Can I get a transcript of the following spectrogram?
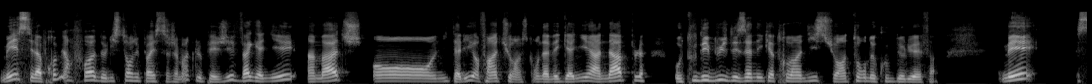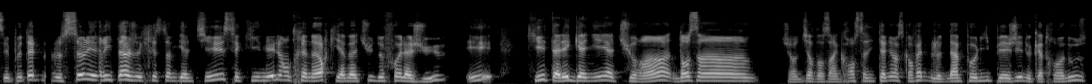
Mais c'est la première fois de l'histoire du Paris Saint-Germain que le PSG va gagner un match en Italie, enfin à Turin, parce qu'on avait gagné à Naples au tout début des années 90 sur un tour de Coupe de l'UEFA. Mais c'est peut-être le seul héritage de Christophe Galtier, c'est qu'il est l'entraîneur qui a battu deux fois la Juve et qui est allé gagner à Turin dans un j'ai envie de dire dans un grand stade italien, parce qu'en fait, le Napoli PSG de 92,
